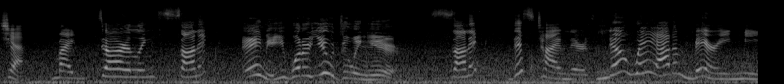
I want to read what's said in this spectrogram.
Gotcha, my darling Sonic. Amy, what are you doing here? Sonic, this time there's no way out of marrying me.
